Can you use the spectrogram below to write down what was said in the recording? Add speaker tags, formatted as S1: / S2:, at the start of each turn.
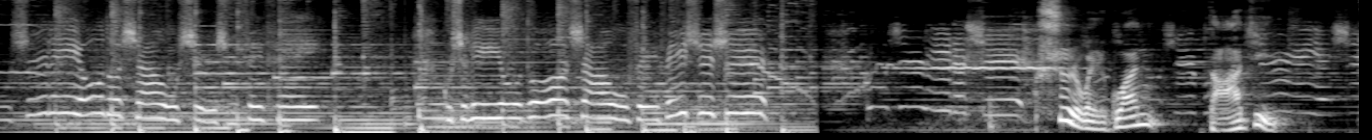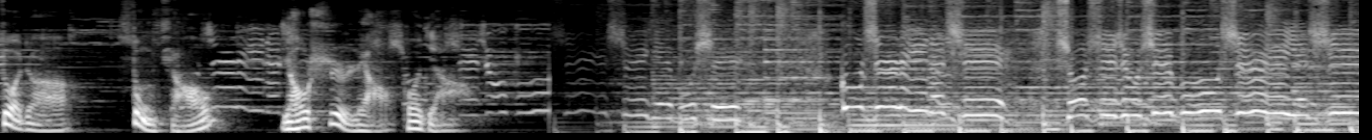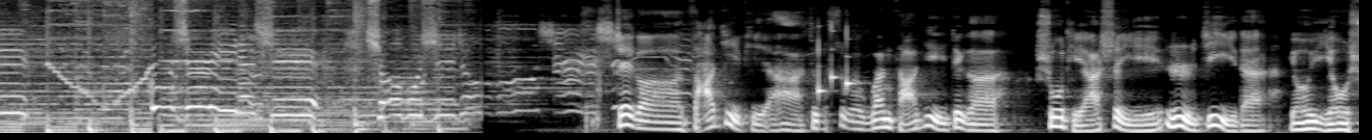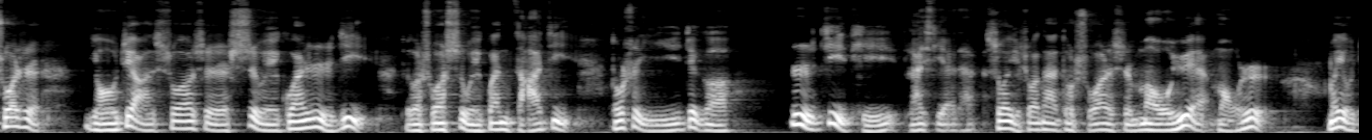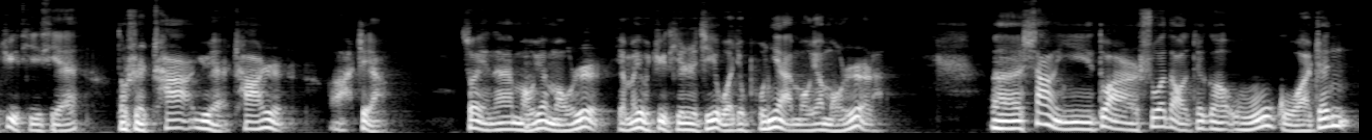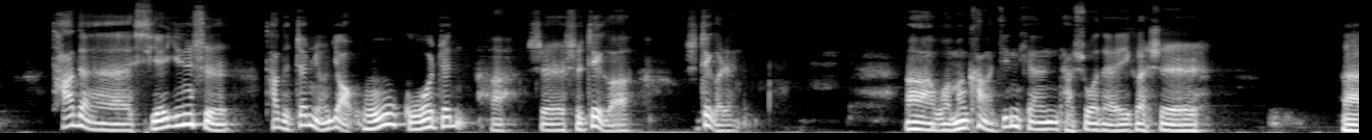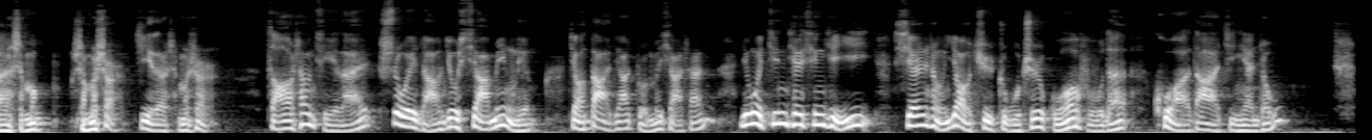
S1: 故事里有多少是是非非？故事里有多少非非是是？故事里的事，《
S2: 侍卫官杂记》，作者宋乔，由事了播讲。
S1: 是也不是，故事里的事，说是就是，不是也是。故事里的事，说不是就不是。
S2: 这个杂记体啊，这个《侍卫官杂记》这个书体啊，是以日记的，有有说是有这样说是《侍卫官日记》，这个说《侍卫官杂记》都是以这个日记体来写的，所以说呢，都说的是某月某日，没有具体写，都是叉月叉日啊这样。所以呢，某月某日也没有具体日期，我就不念某月某日了。呃，上一段说到这个吴国珍，他的谐音是他的真名叫吴国珍啊，是是这个是这个人啊。我们看看今天他说的一个是呃什么什么事儿，记得什么事儿？早上起来，侍卫长就下命令。叫大家准备下山，因为今天星期一，先生要去主持国府的扩大纪念周。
